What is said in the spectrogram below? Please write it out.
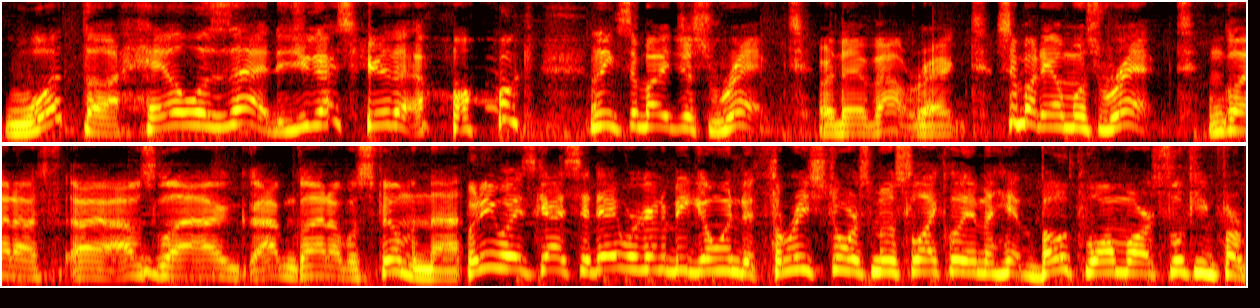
What the hell was that? Did you guys hear that honk? I think somebody just wrecked. Or they about wrecked. Somebody almost wrecked. I'm glad I, uh, I was glad, I, am glad I was filming that. But anyways, guys, today we're going to be going to three stores most likely. I'm to hit both Walmarts looking for,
